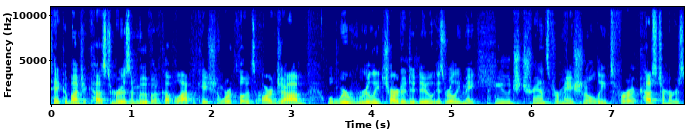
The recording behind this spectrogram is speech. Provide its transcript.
take a bunch of customers and move a couple application workloads. Our job, what we're really charted to do is really make huge transformational leaps for our customers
